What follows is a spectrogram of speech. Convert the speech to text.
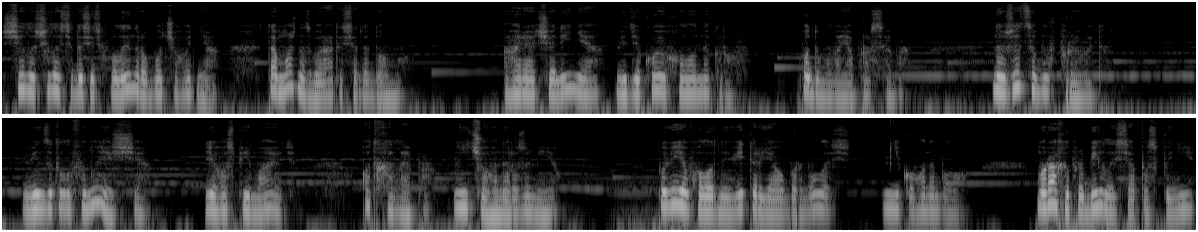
ще лишилося 10 хвилин робочого дня, та можна збиратися додому. Гаряча лінія, від якої холоне кров, подумала я про себе. Невже це був привид? Він зателефонує ще, його спіймають. От халепа, нічого не розумію. Повіяв холодний вітер, я обернулась, нікого не було. Мурахи пробіглися по спині,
